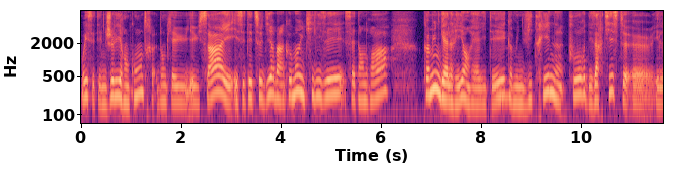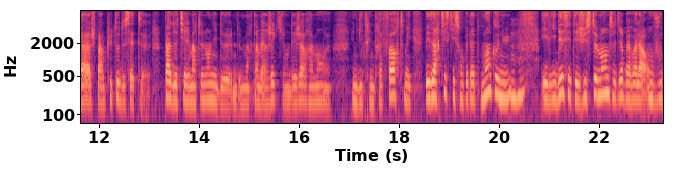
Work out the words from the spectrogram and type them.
oui, c'était une jolie rencontre. Donc il y a eu, il y a eu ça, et, et c'était de se dire, ben comment utiliser cet endroit? Comme une galerie en réalité, mhm. comme une vitrine pour des artistes. Euh, et là, je parle plutôt de cette, euh, pas de Thierry Martenon ni de, Martin Berger qui ont déjà vraiment euh, une vitrine très forte, mais des artistes qui sont peut-être moins connus. Mhm. Et l'idée, c'était justement de se dire, ben voilà, on vous,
